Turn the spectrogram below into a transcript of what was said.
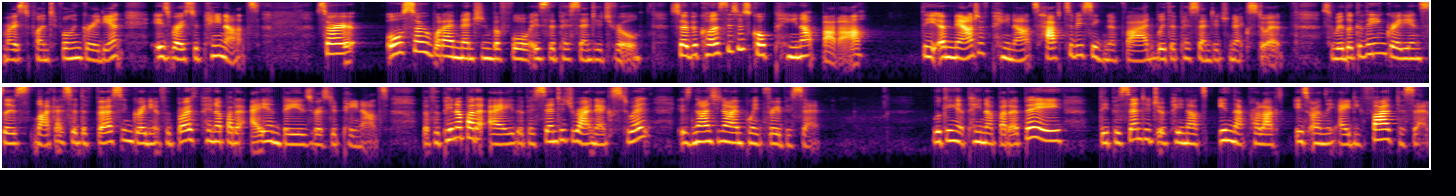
most plentiful ingredient, is roasted peanuts. So, also, what I mentioned before is the percentage rule. So, because this is called peanut butter, the amount of peanuts have to be signified with a percentage next to it. So we look at the ingredients list. Like I said, the first ingredient for both peanut butter A and B is roasted peanuts. But for peanut butter A, the percentage right next to it is 99.3%. Looking at peanut butter B, the percentage of peanuts in that product is only 85%.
